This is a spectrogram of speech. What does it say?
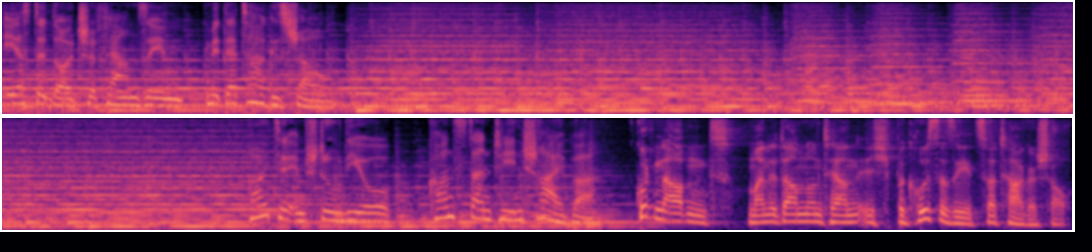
erste deutsche Fernsehen mit der Tagesschau. Heute im Studio Konstantin Schreiber. Guten Abend, meine Damen und Herren, ich begrüße Sie zur Tagesschau.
